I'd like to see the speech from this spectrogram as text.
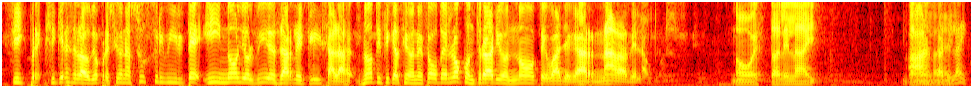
Si, pre- si quieres el audio, presiona suscribirte y no le olvides darle clic a las notificaciones o de lo contrario no te va a llegar nada del audio. No, es dale like. ah, dale like.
